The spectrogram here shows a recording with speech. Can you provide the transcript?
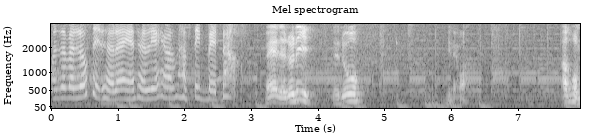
มันจะเป็นลูกศิษย์เธอได้ไง เธอเรียกให้มันมาติดเบ็ดเอาเอ้ยเดี๋ยวดูดิเดี๋ยวดูนี่ไหนวะเอาผม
